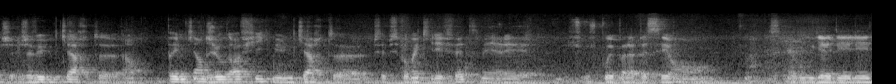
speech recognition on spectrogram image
J'avais une carte, euh, alors, pas une carte géographique, mais une carte, c'est pas moi qui l'ai faite, mais je ne pouvais pas la passer en. Où il y a les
